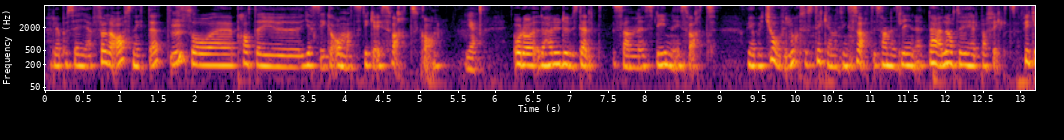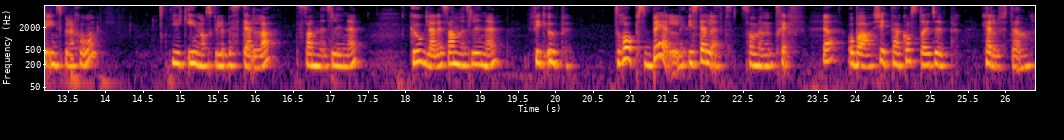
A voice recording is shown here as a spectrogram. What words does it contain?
höll jag på att säga, förra avsnittet Mm. så eh, pratade ju Jessica om att sticka i svart garn. Ja. Och då, då hade ju du beställt Sannes line i svart. Och jag bara, jag vill också sticka någonting svart i Sannes line. Det här låter ju helt perfekt. Fick jag inspiration. Gick in och skulle beställa Sannes line. Googlade Sannes line. Fick upp Drops Bell istället som en träff. Ja. Och bara, shit, det här kostar ju typ hälften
